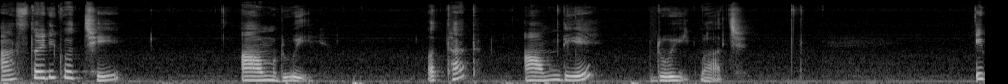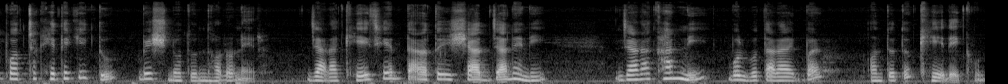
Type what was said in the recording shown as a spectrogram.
আজ তৈরি করছি আম রুই, অর্থাৎ আম দিয়ে রুই মাছ। এই পদটা খেতে কিন্তু বেশ নতুন ধরনের। যারা খেয়েছেন তারা তো এর স্বাদ জানেনি। যারা খাননি, বলব তারা একবার অন্তত খেয়ে দেখুন।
